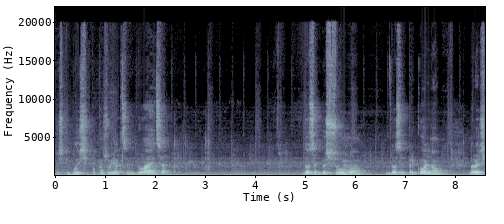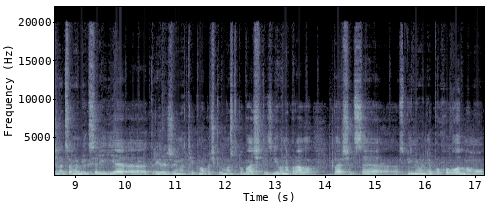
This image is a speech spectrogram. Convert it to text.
трішки ближче покажу, як це відбувається. Досить безшумно, досить прикольно. До речі, на цьому міксері є е, три режими, три кнопочки. Ви можете побачити зліва направо. Перше це е, вспінювання по холодному,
